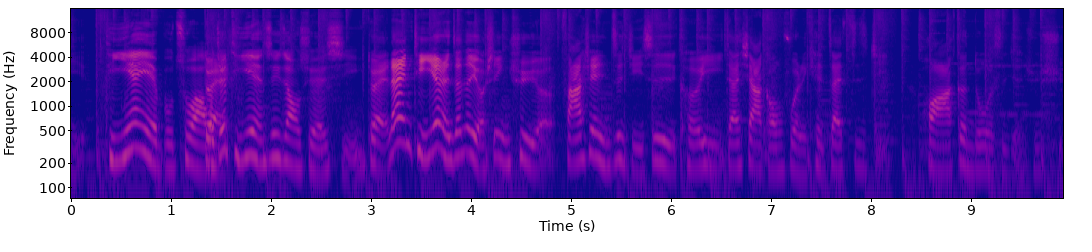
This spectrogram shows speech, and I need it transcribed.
业，体验也不错啊，我对觉得体验也是一种学习。对，那你体验人真的有兴趣了，发现你自己是可以在下功夫，你可以在自己花更多的时间去学。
